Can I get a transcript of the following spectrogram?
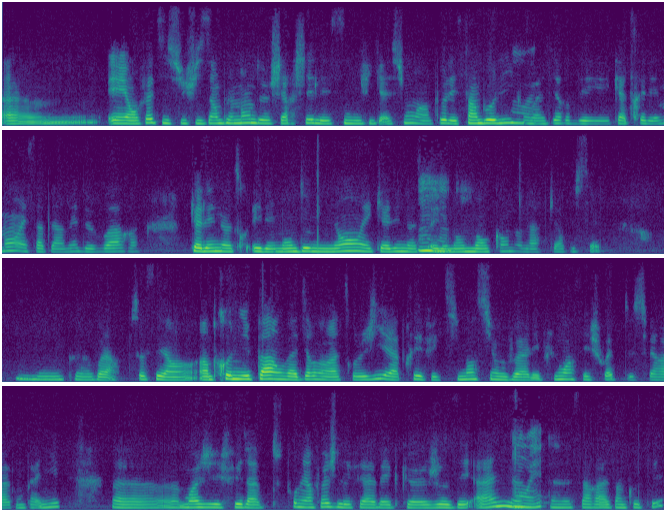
Et en fait, il suffit simplement de chercher les significations, un peu les symboliques, on va dire, des quatre éléments, et ça permet de voir quel est notre élément dominant et quel est notre mhm. élément manquant dans la carte du ciel. Donc voilà, ça c'est un, un, premier pas, on va dire, dans l'astrologie. Et après, effectivement, si on veut aller plus loin, c'est chouette de se faire accompagner. Euh, moi, j'ai fait la toute première fois, je l'ai fait avec euh, José Anne, euh, Sarah Zincoté,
